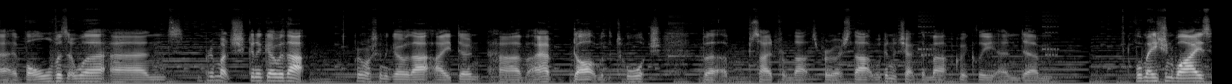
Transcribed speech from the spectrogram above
uh, evolve, as it were, and I'm pretty much going to go with that. Pretty much going to go with that. I don't have, I have Dart with the torch, but aside from that, it's pretty much that. We're going to check the map quickly, and um, formation-wise,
